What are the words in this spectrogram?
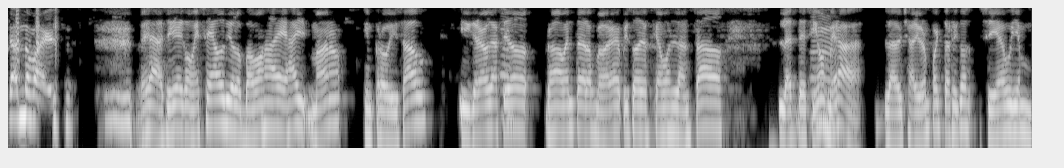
dando para él. Mira, así que con ese audio los vamos a dejar, mano, improvisado. Y creo que ha sido nuevamente de los mejores episodios que hemos lanzado. Les decimos, mira, la lucha libre en Puerto Rico sigue bien,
